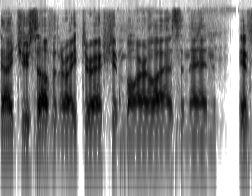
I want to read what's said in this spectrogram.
nudge yourself in the right direction, more or less, and then if, if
